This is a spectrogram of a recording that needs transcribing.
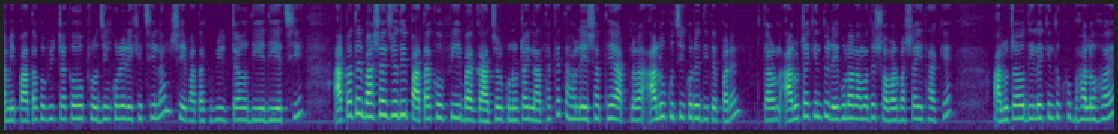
আমি পাতাকপিটাকেও ফ্রোজিং করে রেখেছিলাম, সেই পাতাকপিটাও দিয়ে দিয়েছি। আপনাদের বাসায় যদি পাতাকপি বা গাজর কোনোটাই না থাকে, তাহলে এর সাথে আপনারা আলু কুচি করে দিতে পারেন। কারণ আলুটা কিন্তু রেগুলার আমাদের সবার বাসায় থাকে। আলুটাও দিলে কিন্তু খুব ভালো হয়।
